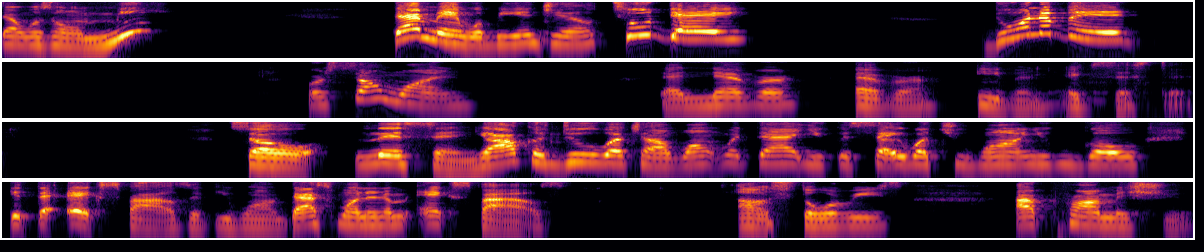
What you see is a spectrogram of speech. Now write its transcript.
that was on me, that man will be in jail today doing a bid for someone that never, ever even existed. So listen, y'all can do what y'all want with that. You can say what you want. You can go get the X Files if you want. That's one of them X Files uh, stories. I promise you.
